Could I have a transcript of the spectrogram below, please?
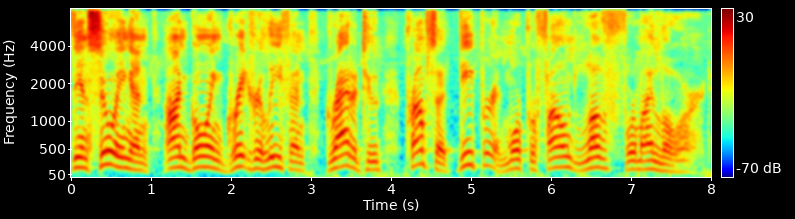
The ensuing and ongoing great relief and gratitude prompts a deeper and more profound love for my Lord.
